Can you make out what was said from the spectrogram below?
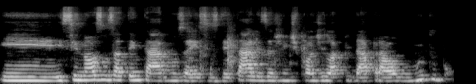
E, se nós nos atentarmos a esses detalhes, a gente pode lapidar para algo muito bom.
